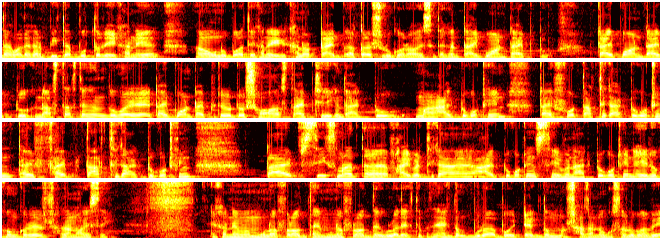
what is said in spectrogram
দেখো দেখেন পিতা পুত্রের এখানে অনুপাত এখানে এখানেও টাইপ আকারে শুরু করা হয়েছে। দেখেন type one type two type one type two কিন্তু আস্তে আস্তে কিন্তু টাইপ ওয়ান টাইপ টু একটু সহজ টাইপ থ্রি কিন্তু মা, আরেকটু কঠিন টাইপ ফোর তার থেকে আরেকটু কঠিন টাইপ ফাইভ তার থেকে আরেকটু কঠিন টাইপ সিক্স মানে ফাইভের থেকে আরেকটু কঠিন সেভেন আরেকটু কঠিন, এইরকম করে সাজানো হয়েছে। এখানে মুনাফার অধ্যায়, মুনাফার অধ্যায়গুলো দেখতে পাচ্ছেন, একদম পুরো বইটা একদম সাজানো গোছালোভাবে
